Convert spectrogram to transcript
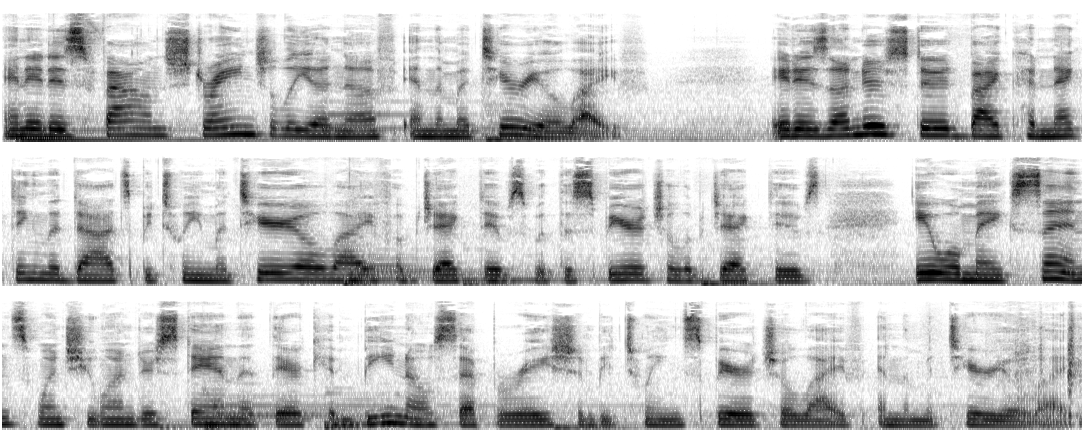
and it is found strangely enough in the material life. It is understood by connecting the dots between material life objectives with the spiritual objectives. It will make sense once you understand that there can be no separation between spiritual life and the material life.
